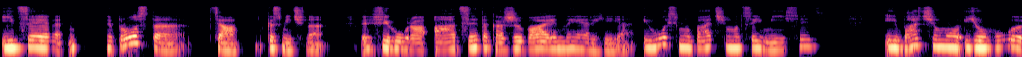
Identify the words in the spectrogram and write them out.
І це не просто ця космічна е, фігура, а це така жива енергія. І ось ми бачимо цей місяць і бачимо його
